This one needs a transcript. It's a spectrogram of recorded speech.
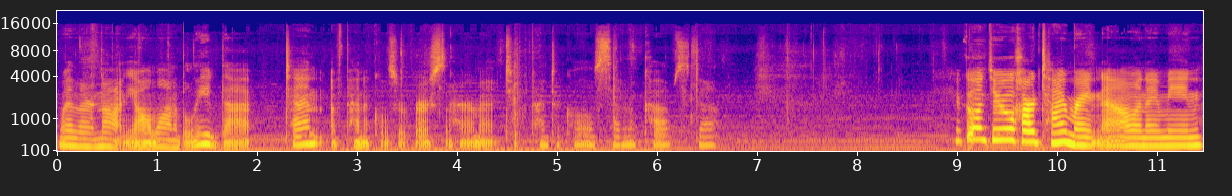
Whether or not y'all want to believe that. Ten of Pentacles reverse the Hermit. Two of Pentacles, Seven of Cups, Death. You're going through a hard time right now, and I mean...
